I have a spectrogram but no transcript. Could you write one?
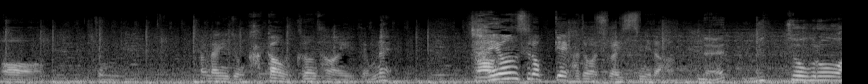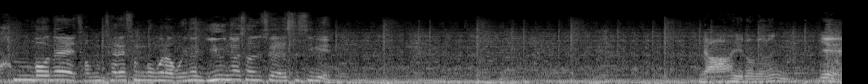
어, 좀 상당히 좀 가까운 그런 상황이기 때문에 자연스럽게 가져갈 수가 있습니다. 네. 위쪽으로 한 번에 정찰에 성공을 하고 있는 이윤열 선수의 SCB. 야 이러면은 예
